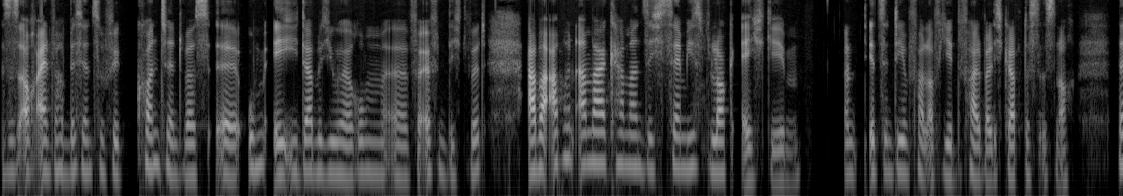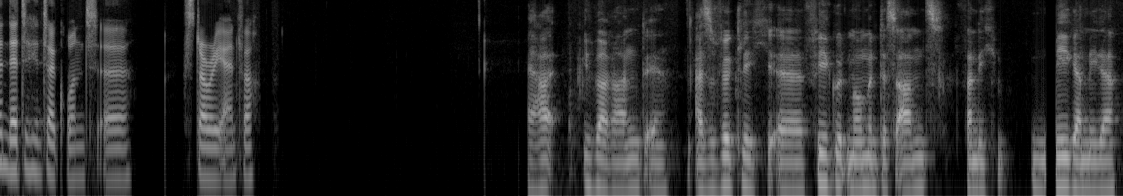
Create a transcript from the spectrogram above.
Es ist auch einfach ein bisschen zu viel Content, was äh, um AEW herum äh, veröffentlicht wird. Aber ab und an mal kann man sich Sammys Vlog echt geben. Und jetzt in dem Fall auf jeden Fall, weil ich glaube, das ist noch eine nette Hintergrund-Story äh, einfach. Ja, überragend, ey. Also wirklich äh, viel Good Moment des Abends. Fand ich mega, mega.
